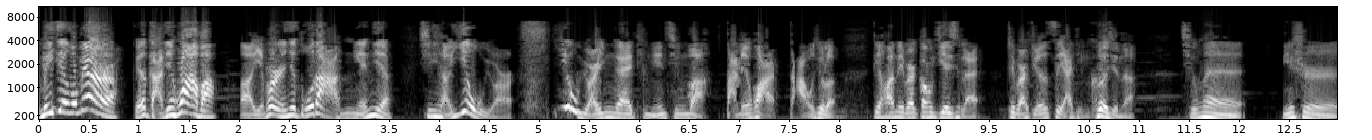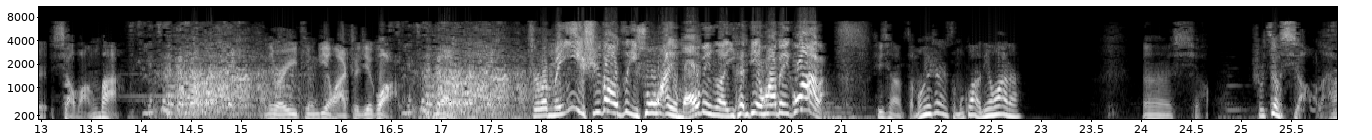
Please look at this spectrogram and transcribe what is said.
没见过面啊，给他打电话吧。啊，也不知道人家多大年纪。心想业务员，业务员应该挺年轻吧？打电话打过去了，电话那边刚接起来，这边觉得自己还挺客气呢。请问您是小王吧？那边一听电话直接挂了，是不是没意识到自己说话有毛病啊？一看电话被挂了，心想怎么回事？怎么挂我电话呢？嗯，小，是不是叫小了？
